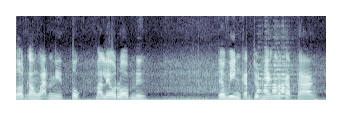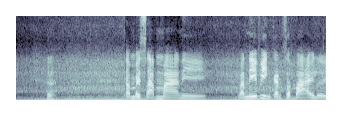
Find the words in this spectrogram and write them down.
ตอนกลางวันนี่ตกมาแล้วรอบหนึ่งแต่วิ่งกันจนแห้งแล้วครับทางถ้าไม่ซ้ำมานี่ วันนี้วิ่งกันสบายเลย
